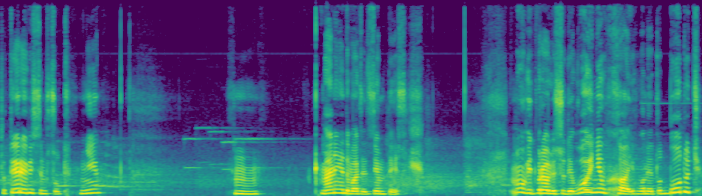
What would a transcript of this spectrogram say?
4800. Ні. Хм. У мене є 27 тисяч. Ну, відправлю сюди воїнів, хай вони тут будуть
